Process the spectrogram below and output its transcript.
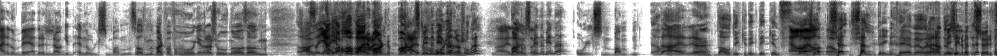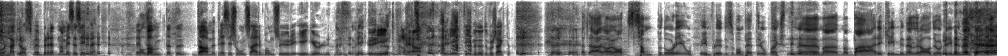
Er det noe bedre lagd enn Olsenbanden? Sånn, I hvert fall for vår generasjon og sånn Altså, jeg har bare barn, jo barndomsminnet for vår mine. generasjon, det er mine Olsenbanden. Det er uh, Da og Dickie Dick Dickens. Ja, ja. Kjeltring-TV og radio. 30 radio. km sør for La Crosse ved bredden av Mississippi. Det vantete damepresisjonserbåndsuret i gull. Uri gikk, ja, uret gikk ti minutter for sakte. Dette her har jo hatt kjempedårlig innflytelse på Petter i oppveksten, eh, med, med bare kriminell radio og kriminell TV.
